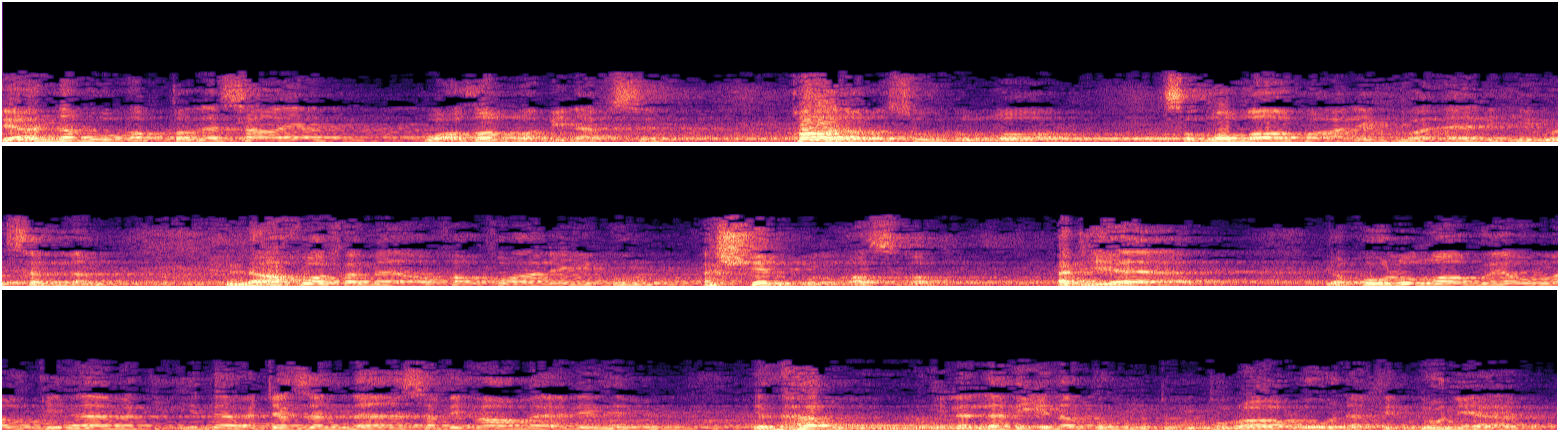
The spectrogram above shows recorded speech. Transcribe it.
لأنه أبطل سعيه وأضر بنفسه. قال رسول الله صلى الله عليه وآله وسلم إن أخوف ما أخاف عليكم الشرك الأصغر. الرياء يقول الله يوم القيامة إذا جزى الناس بأعمالهم اذهبوا إلى الذين كنتم تراءون في الدنيا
